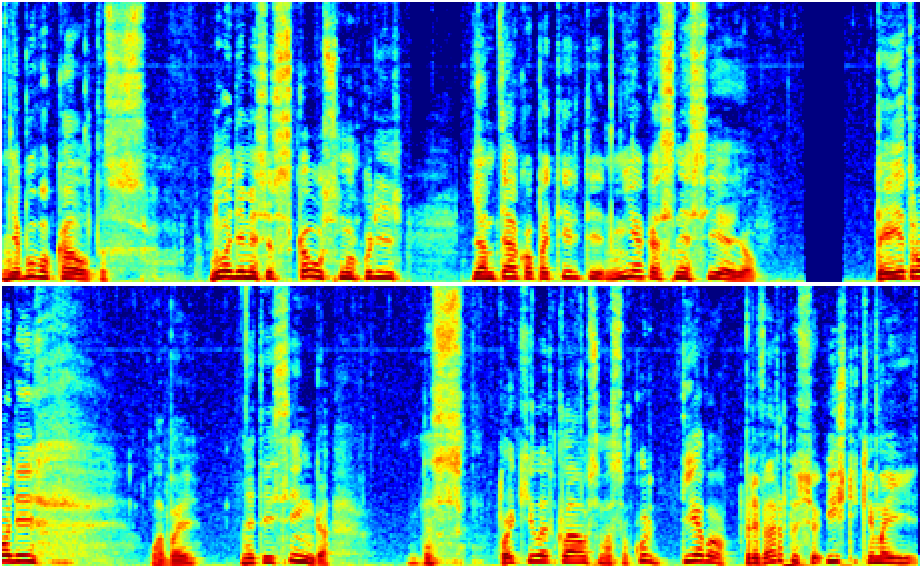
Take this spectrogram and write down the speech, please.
nebuvo kaltas. Nuodėmės ir skausmo, kurį jam teko patirti, niekas nesiejo. Tai atrodė labai neteisinga, nes to kyla ir klausimas, o kur Dievo privertusio ištikimai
